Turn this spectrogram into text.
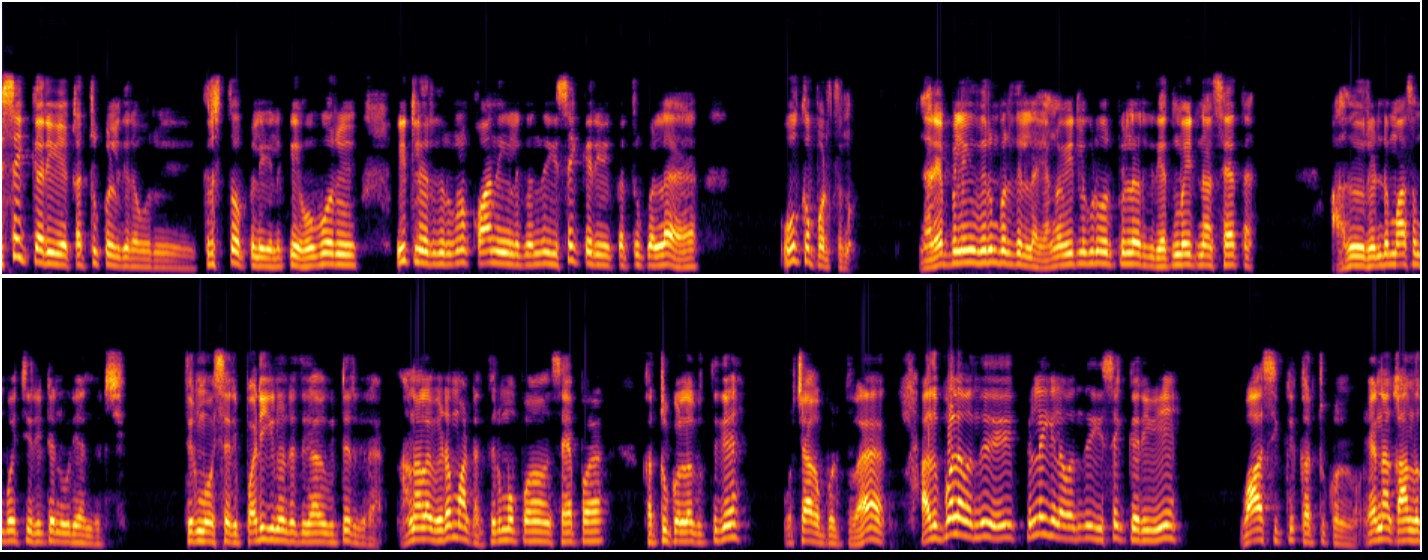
இசைக்கருவியை கற்றுக்கொள்கிற ஒரு கிறிஸ்தவ பிள்ளைகளுக்கு ஒவ்வொரு வீட்டில் இருக்கிறவங்களும் குழந்தைங்களுக்கு வந்து இசைக்கருவியை கற்றுக்கொள்ள ஊக்கப்படுத்தணும். நிறைய பிள்ளைங்க விரும்புறது இல்லை. எங்கள் வீட்டில் கூட ஒரு பிள்ளை இருக்குது. எத்தனை போயிட்டு நான் சேர்த்தேன்? அது ரெண்டு மாதம் போச்சு ரிட்டன் ஓடியாந்துடுச்சு திரும்ப சரி படிக்கணுன்றதுக்காக விட்டு இருக்கிறேன் அதனால் விட மாட்டேன் திரும்ப போ சேப்பை கற்றுக்கொள்ளறதுக்கு உற்சாகப்படுத்துவேன். அதுபோல் வந்து பிள்ளைகளை வந்து இசைக்கருவி வாசிக்க கற்றுக்கொள்ளணும். ஏன்னா அந்த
